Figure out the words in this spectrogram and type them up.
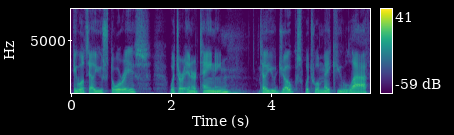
He will tell you stories which are entertaining, tell you jokes which will make you laugh,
